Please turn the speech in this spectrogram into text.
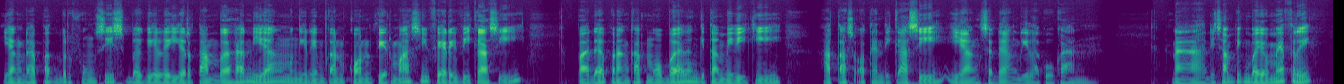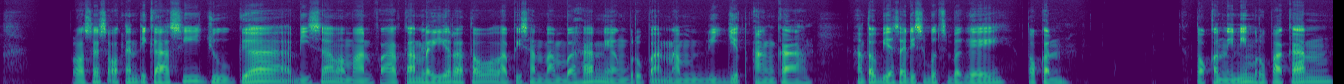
yang dapat berfungsi sebagai layer tambahan yang mengirimkan konfirmasi verifikasi pada perangkat mobile yang kita miliki atas autentikasi yang sedang dilakukan. Nah, di samping biometrik, proses autentikasi juga bisa memanfaatkan layer atau lapisan tambahan yang berupa 6 digit angka atau biasa disebut sebagai token. Token ini merupakan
